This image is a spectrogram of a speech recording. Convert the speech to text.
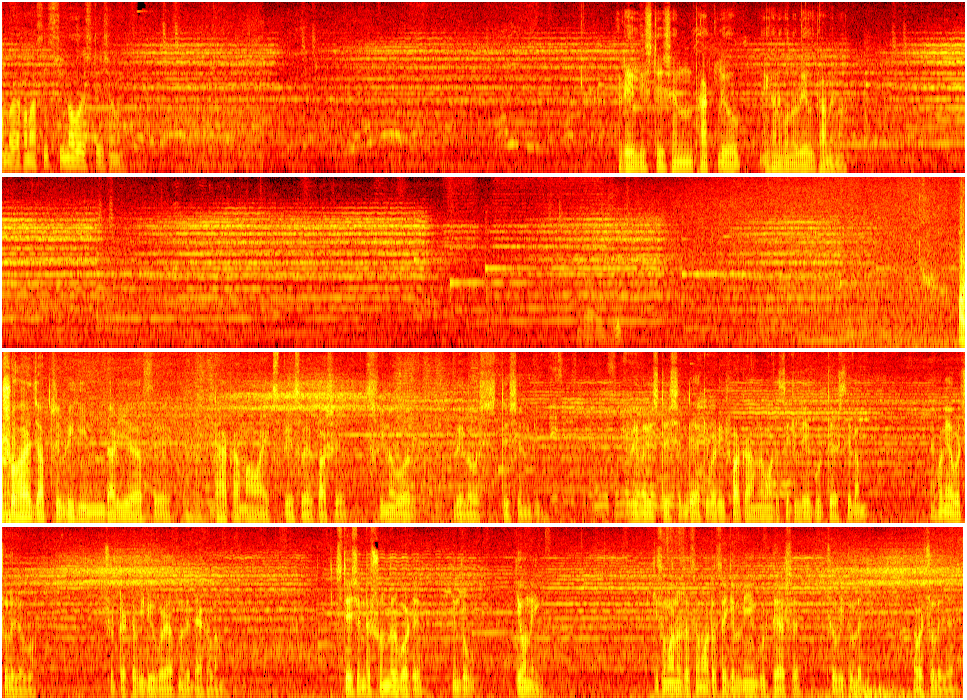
আমরা এখন আছি শ্রীনগর স্টেশনে। রেল স্টেশন থাকলেও এখানে কোনো রেল থামে না। এটা এক্সিট অসহায় যাত্রীবিহীন দাঁড়িয়ে আছে ঢাকা মাওয়া এক্সপ্রেসওয়ের পাশে শ্রীনগর রেলওয়ে স্টেশনটি। রেলওয়ে স্টেশনটি একেবারেই ফাঁকা। আমরা মোটরসাইকেল দিয়ে ঘুরতে আসছিলাম। এখনই আবার চলে যাব। ছোট্ট একটা ভিডিও করে আপনাদের দেখালাম। স্টেশনটা সুন্দর বটে, কিন্তু কেউ নেই। কিছু মানুষ আছে মোটরসাইকেল নিয়ে ঘুরতে আসে, ছবি তুলে, আবার চলে যায়।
